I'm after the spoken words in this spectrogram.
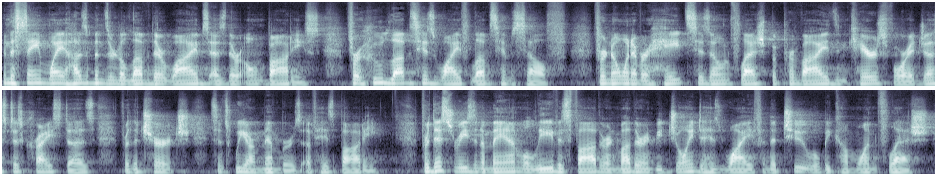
In the same way, husbands are to love their wives as their own bodies. For who loves his wife loves himself. For no one ever hates his own flesh, but provides and cares for it, just as Christ does for the church, since we are members of his body. For this reason, a man will leave his father and mother and be joined to his wife, and the two will become one flesh.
